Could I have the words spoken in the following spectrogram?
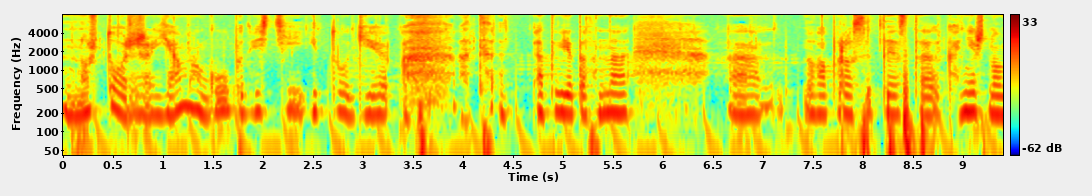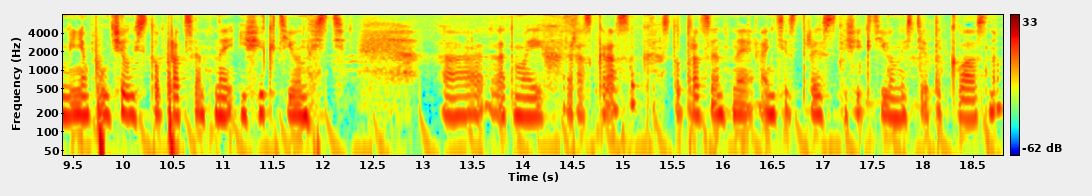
Ну что же, я могу подвести итоги от, ответов на э, вопросы теста. Конечно, у меня получилась стопроцентная эффективность от моих раскрасок, стопроцентная антистресс эффективность. Это классно.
